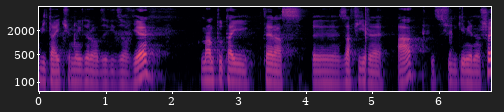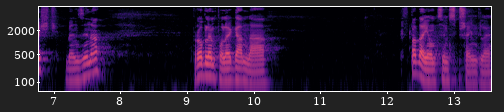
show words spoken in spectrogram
Witajcie moi drodzy widzowie. Mam tutaj teraz y, Zafirę A z silnikiem 1.6, benzyna. Problem polega na wpadającym sprzęgle,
